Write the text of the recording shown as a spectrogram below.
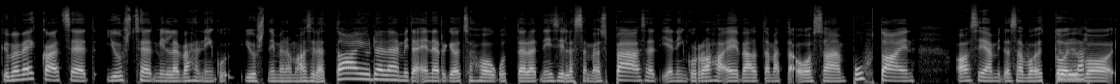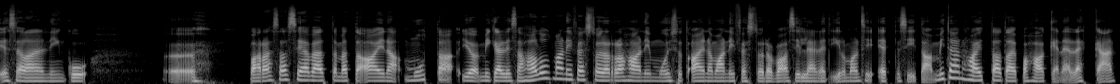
kyllä mä veikkaan, että se, että just se, että millä vähän niin kuin just nimenomaan sille taajuudelle ja mitä energioita sä houkuttelet, niin sillä sä myös pääset ja niin kuin raha ei välttämättä ole sään puhtain asia, mitä sä voit toivoa kyllä. ja sellainen niin kuin, ö, paras asia välttämättä aina, mutta jo mikäli sä haluat manifestoida rahaa, niin muistat aina manifestoida vaan silleen, että ilman, että siitä on mitään haittaa tai pahaa kenellekään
